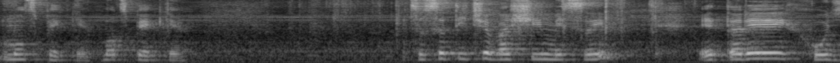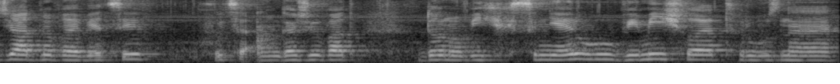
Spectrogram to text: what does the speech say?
moc pěkně, moc pěkně. Co se týče vaší mysli, je tady chuť dělat nové věci, chuť se angažovat do nových směrů, vymýšlet různé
